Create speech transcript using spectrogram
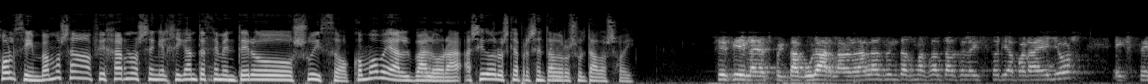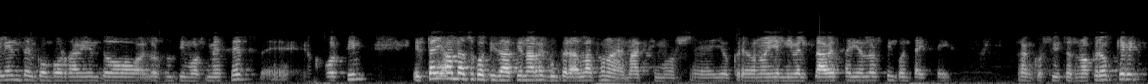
Holcim, vamos a fijarnos en el gigante cementero suizo. ¿Cómo ve al valor? ¿Ha sido de los que ha presentado resultados hoy? Sí, sí, la espectacular. La verdad, las ventas más altas de la historia para ellos. Excelente el comportamiento en los últimos meses. Eh, Holcim está llevando a su cotización a recuperar la zona de máximos, eh, yo creo, ¿no? Y el nivel clave estaría en los 56 francos suizos, ¿no? Creo que,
